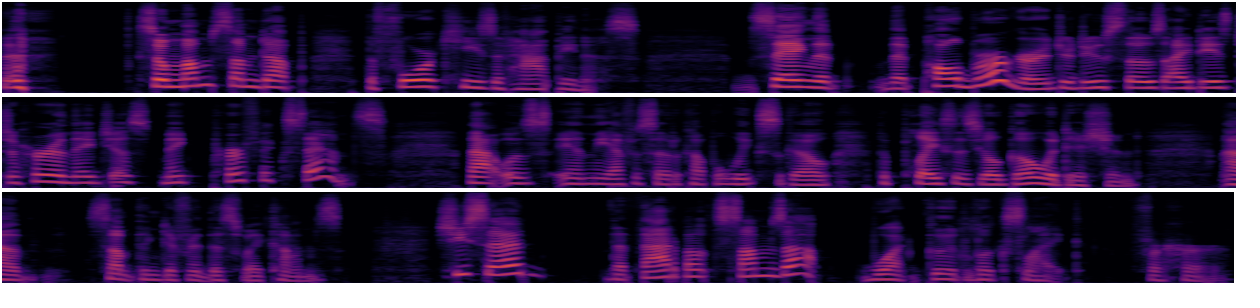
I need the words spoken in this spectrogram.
so, Mum summed up the four keys of happiness saying that, that Paul Berger introduced those ideas to her and they just make perfect sense. That was in the episode a couple weeks ago, the Places You'll Go edition of Something Different This Way Comes. She said that that about sums up what good looks like for her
